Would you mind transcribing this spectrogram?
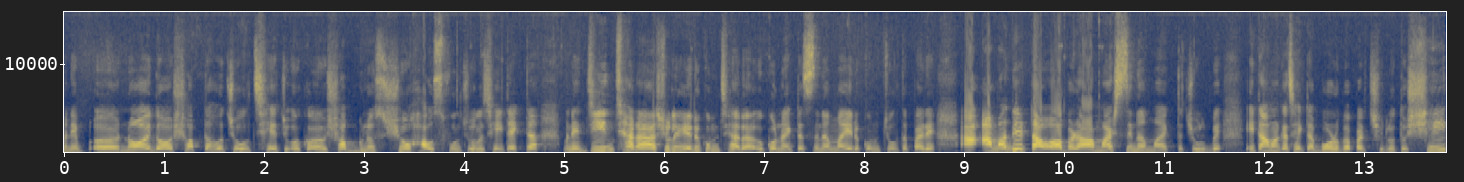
মানে নয় দশ সপ্তাহ চলছে সবগুলো শো হাউসফুল চলেছে। এটা একটা মানে জিন ছাড়া আসলে এরকম ছাড়া কোনো একটা সিনেমা এরকম চলতে পারে। আমাদের তাও আবার আমার সিনেমা একটা চলবে। এটা আমার কাছে একটা বড় ব্যাপার ছিল। তো সেই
